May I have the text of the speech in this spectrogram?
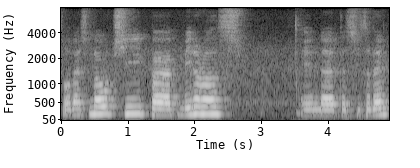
So there's no cheap uh, minerals in uh, the Citadel.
